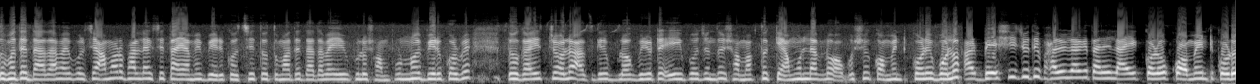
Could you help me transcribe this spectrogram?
তোমাদের দাদাভাই বলছে, আমারও ভালো লাগছে, তাই আমি বের করছি। তো তোমাদের দাদাভাই এগুলো সম্পূর্ণই বের করবে। তো গাইজ চলো আজকের ব্লগ ভিডিওটা এই পর্যন্ত সমাপ্ত। কেমন লাগল অবশ্যই কমেন্ট করে বলো। আর বেশি যদি ভালো লাগে তাহলে লাইক করো কমেন্ট করো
